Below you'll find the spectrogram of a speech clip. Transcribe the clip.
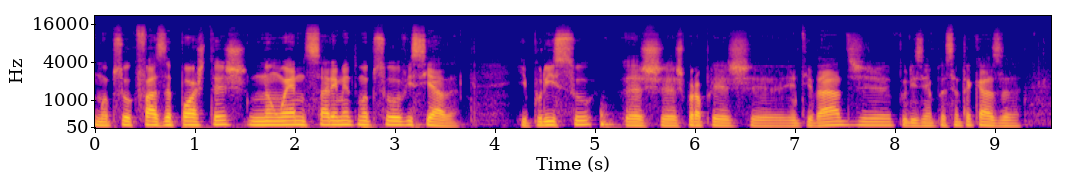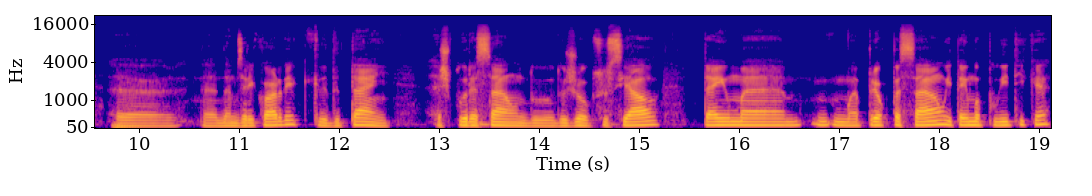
uma pessoa que faz apostas não é necessariamente uma pessoa viciada e por isso as, as próprias uh, entidades, uh, por exemplo, a Santa Casa uh, da Misericórdia, que detém a exploração do, do jogo social, tem uma, uma preocupação e tem uma política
